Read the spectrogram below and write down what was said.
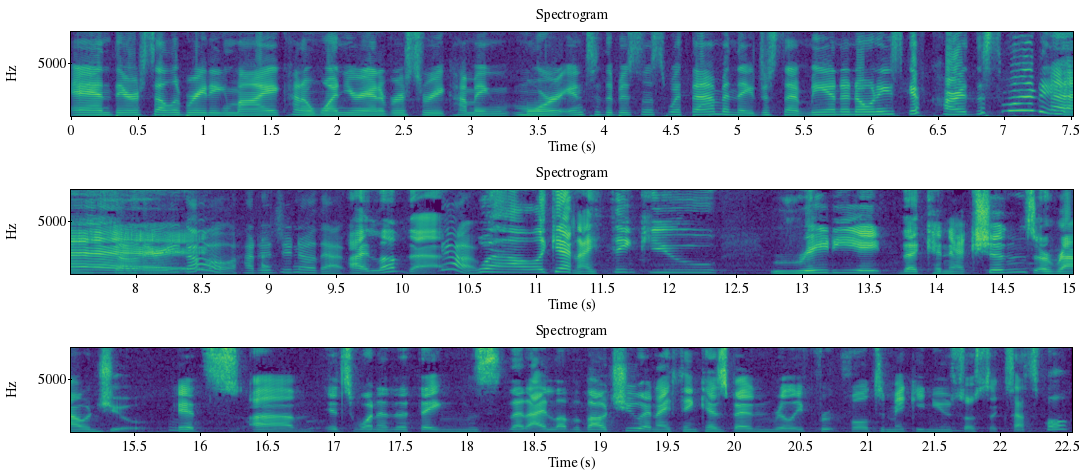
and they're celebrating my kind of one year anniversary coming more into the business with them and they just sent me an Anoni's gift card this morning. So there you go. How did you know that? I love that. Yeah. Well, again, I think you radiate the connections around you. It's um, it's one of the things that I love about you, and I think has been really fruitful to making you so successful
